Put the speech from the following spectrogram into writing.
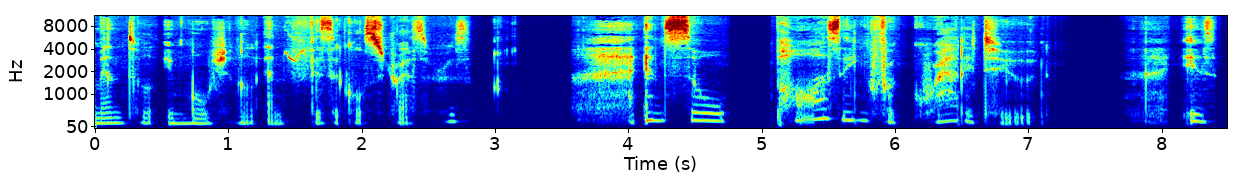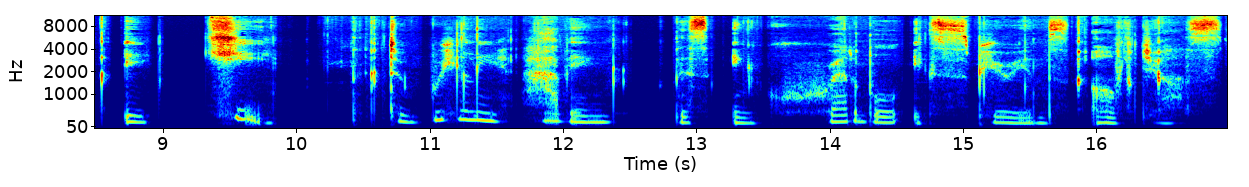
mental, emotional, and physical stressors. And so, pausing for gratitude is a key to really having this incredible experience of just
